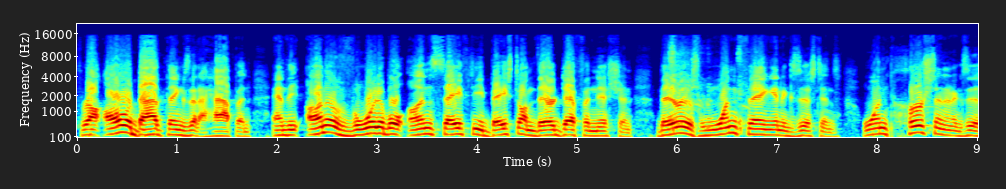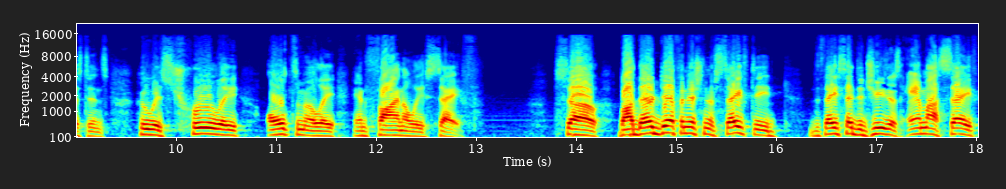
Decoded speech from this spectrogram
throughout all the bad things that happen, and the unavoidable unsafety based on their definition, there is one thing in existence, one person in existence who is truly, ultimately, and finally safe. So, by their definition of safety, that they said to Jesus, Am I safe?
